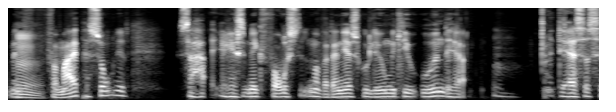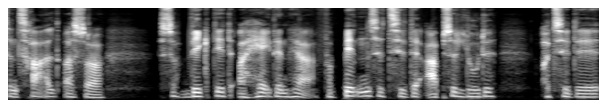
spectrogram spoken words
Men Mm. for mig personligt, så har, jeg kan simpelthen ikke forestille mig, hvordan jeg skulle leve mit liv uden det her. Mm. Det er så centralt og så, så vigtigt at have den her forbindelse til det absolute og til det,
